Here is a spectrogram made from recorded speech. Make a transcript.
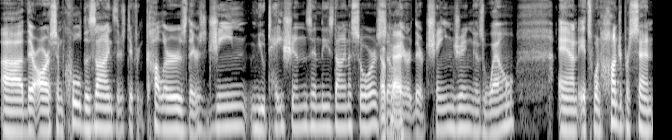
Uh, there are some cool designs. There's different colors. There's gene mutations in these dinosaurs, so Okay. they're they're changing as well. And it's 100%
